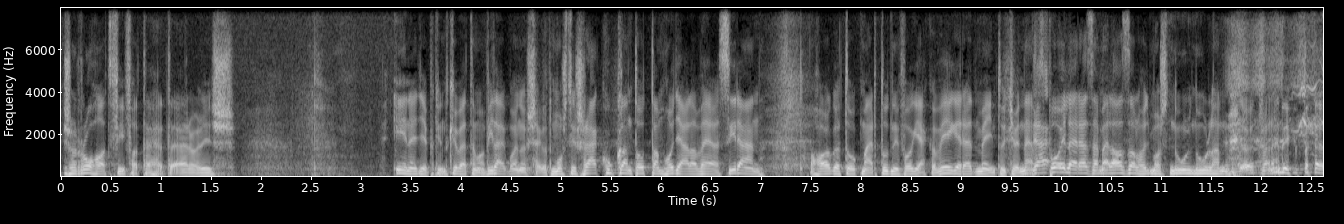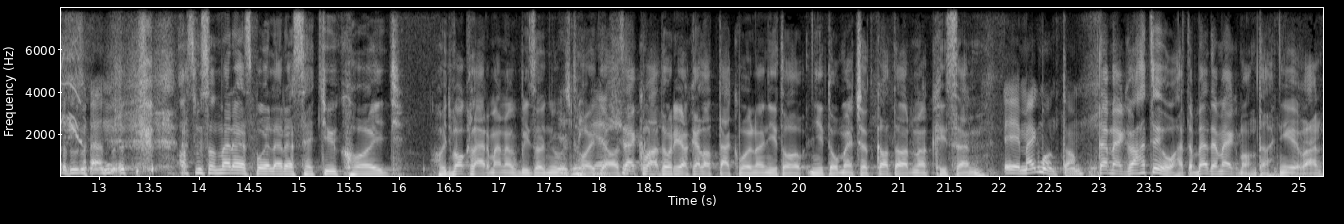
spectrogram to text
és a rohadt FIFA tehet erről is. Én egyébként követem a világbajnokságot, most is rákukkantottam, hogy áll a Wales Irán. A hallgatók már tudni fogják a végeredményt, úgyhogy nem De... spoilerezem el azzal, hogy most 0-0 50. percben. Azt viszont már elspoilerezhetjük, hogy hogy Vaklármának bizonyult, hogy az ekvádoriak eladták volna a nyitó, nyitó meccset Katarnak, hiszen... Én megmondtam. Te meg, hát jó, hát a Bede megmondta, nyilván.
